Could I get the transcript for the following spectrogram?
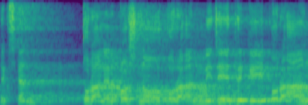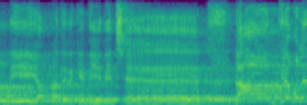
দেখছেন? কোরআনের প্রশ্ন কোরআন নিজে থেকে কোরআন দিয়ে আপনাদেরকে দিয়ে দিচ্ছে। ডাক দিয়ে বলে,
